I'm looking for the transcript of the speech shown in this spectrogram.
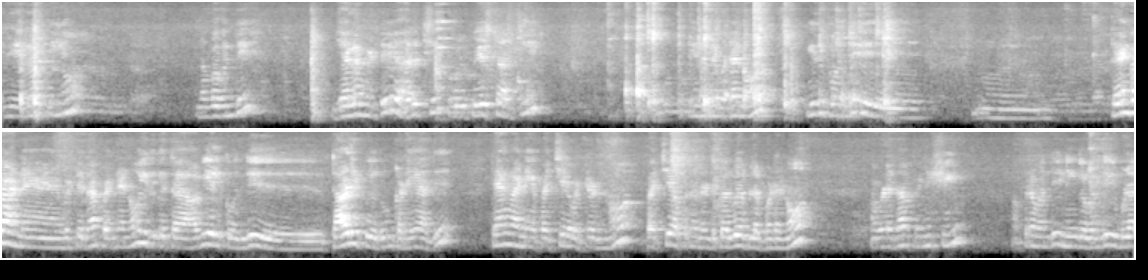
இது எல்லாத்தையும் நம்ம வந்து ஜலமிட்டு அரைச்சி ஒரு பேஸ்ட் ஆக்கி இதில் விடணும். இதுக்கு வந்து தேங்காய் எண்ணெய் விட்டு தான் பண்ணணும். இதுக்கு த அவியலுக்கு வந்து தாளிப்பு எதுவும் கிடையாது. தேங்காய் எண்ணெயை பச்சையை விட்டுடணும். பச்சையை அப்புறம் ரெண்டு கருவேப்பிலை படணும். அவ்வளோதான் ஃபினிஷிங் அப்புறம் வந்து நீங்கள் வந்து இவ்வளோ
